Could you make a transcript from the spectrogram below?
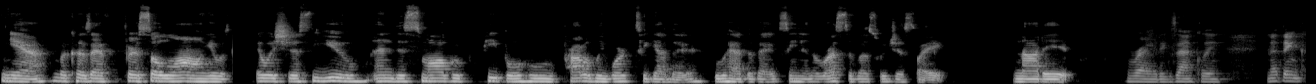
Yeah, because for so long it was it was just you and this small group of people who probably worked together who had the vaccine and the rest of us were just like not it. Right exactly. And i think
